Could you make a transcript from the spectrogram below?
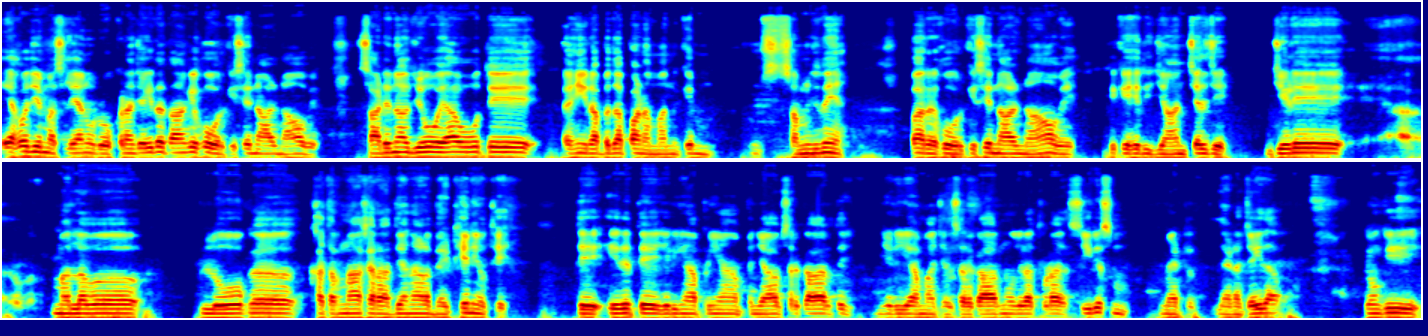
ਇਹੋ ਜਿਹੇ ਮਸਲਿਆਂ ਨੂੰ ਰੋਕਣਾ ਚਾਹੀਦਾ ਤਾਂ ਕਿ ਹੋਰ ਕਿਸੇ ਨਾਲ ਨਾ ਹੋਵੇ। ਸਾਡੇ ਨਾਲ ਜੋ ਹੋਇਆ, ਉਹ ਤੇ ਅਸੀਂ ਰੱਬ ਦਾ ਭਾਣਾ ਮੰਨ ਕੇ ਸਮਝਦੇ ਹਾਂ। ਪਰ ਹੋਰ ਕਿਸੇ ਨਾਲ ਨਾ ਹੋਵੇ ਕਿ ਕਿਸੇ ਦੀ ਜਾਨ ਚਲ ਜੇ। ਜਿਹੜੇ ਮਤਲਬ ਲੋਕ ਖਤਰਨਾਕ ਇਰਾਦਿਆਂ ਨਾਲ ਬੈਠੇ ਨੇ ਉੱਥੇ ਤੇ ਇਹਦੇ ਤੇ ਜਿਹੜੀਆਂ ਆਪਣੀਆਂ ਪੰਜਾਬ ਸਰਕਾਰ ਤੇ ਜਿਹੜੀ ਆ ਹਿਮਾਚਲ ਸਰਕਾਰ ਨੂੰ ਜਿਹੜਾ ਥੋੜਾ ਸੀਰੀਅਸ ਮੈਟਰ ਲੈਣਾ ਚਾਹੀਦਾ, ਕਿਉਂਕਿ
